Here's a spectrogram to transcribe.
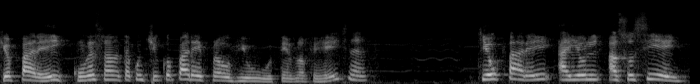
que eu parei, conversando até contigo, que eu parei pra ouvir o Temple of Hate, né? Que eu parei, aí eu associei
